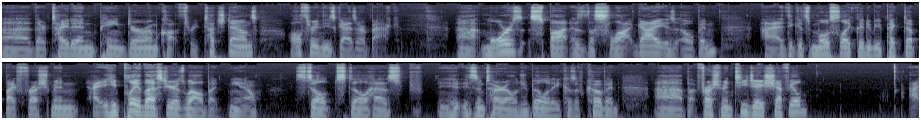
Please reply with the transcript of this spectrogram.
uh, their tight end Payne Durham caught three touchdowns. All three of these guys are back. Uh, Moore's spot as the slot guy is open. I think it's most likely to be picked up by freshman. Uh, he played last year as well, but you know, still still has his entire eligibility because of COVID. Uh, but freshman T.J. Sheffield, I,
